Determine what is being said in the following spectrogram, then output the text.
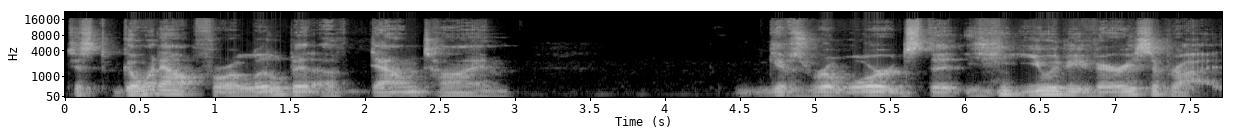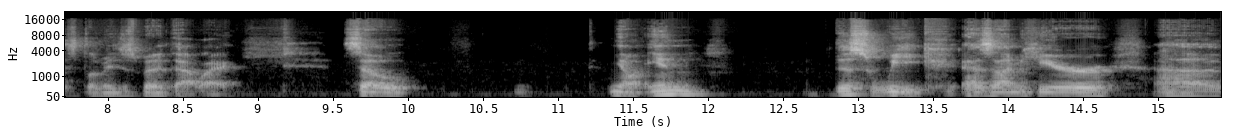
just going out for a little bit of downtime gives rewards that you would be very surprised. Let me just put it that way. So, you know, in this week as I'm here, uh,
